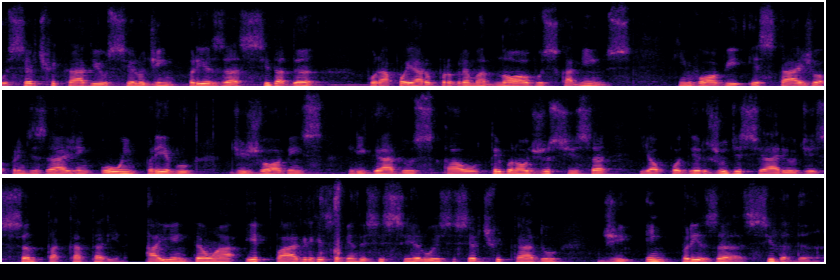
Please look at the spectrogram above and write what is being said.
o certificado e o selo de empresa cidadã por apoiar o programa Novos Caminhos, que envolve estágio, aprendizagem ou emprego de jovens ligados ao Tribunal de Justiça e ao Poder Judiciário de Santa Catarina. Aí então a EPAGRE recebendo esse selo, esse certificado de empresa cidadã.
